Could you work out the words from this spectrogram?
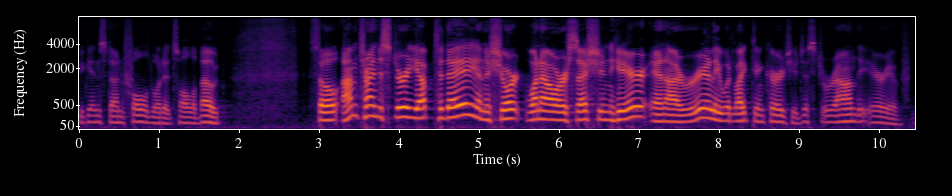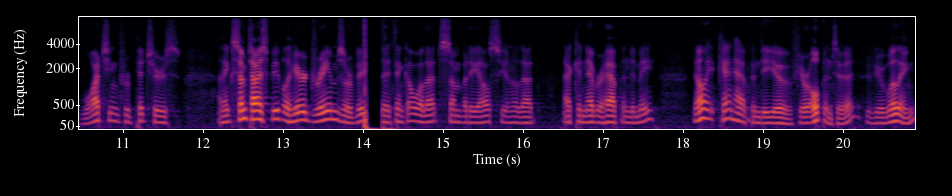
begins to unfold what it's all about. So I'm trying to stir you up today in a short one hour session here, and I really would like to encourage you just around the area of watching for pictures. I think sometimes people hear dreams or visions, they think, oh, well, that's somebody else, you know, that, that can never happen to me. No, it can happen to you if you're open to it, if you're willing.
